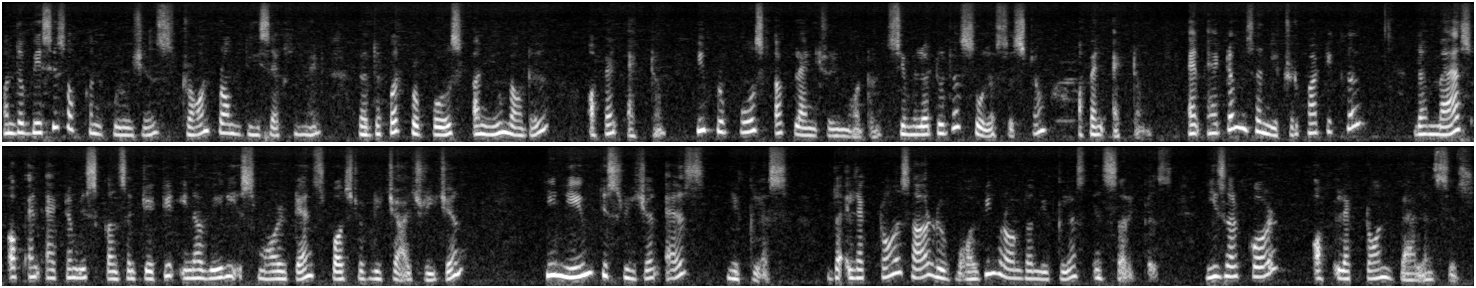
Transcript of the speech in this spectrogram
On the basis of conclusions drawn from these experiments, Rutherford proposed a new model of an atom. He proposed a planetary model similar to the solar system of an atom. An atom is a neutral particle. The mass of an atom is concentrated in a very small dense positively charged region. He named this region as nucleus. The electrons are revolving around the nucleus in circles. These are called of electron balances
